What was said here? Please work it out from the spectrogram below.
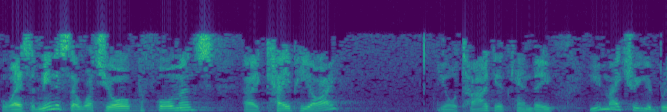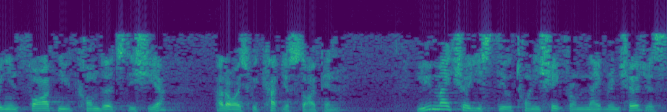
Or as a minister, what's your performance uh, KPI? Your target can be you make sure you bring in five new converts this year, otherwise we cut your stipend. You make sure you steal 20 sheep from neighbouring churches,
